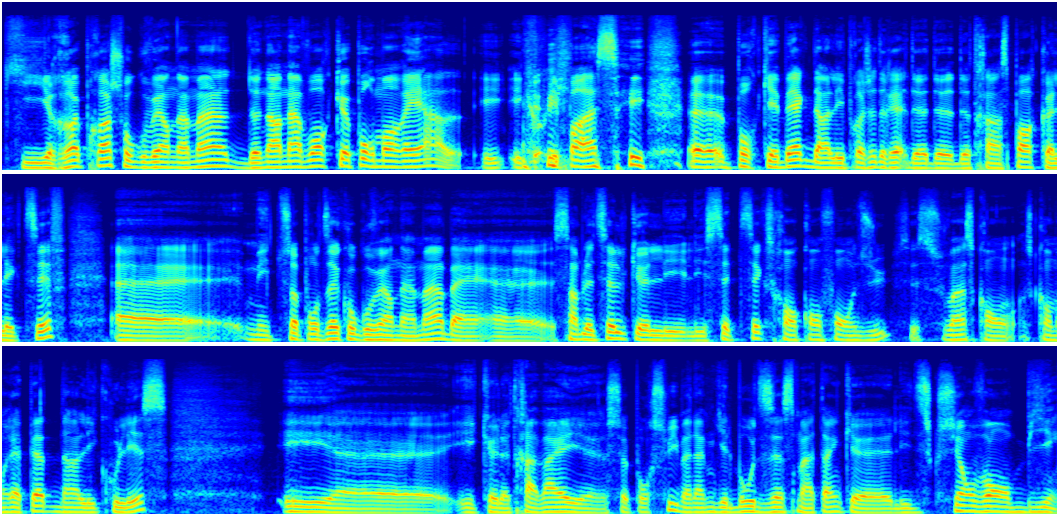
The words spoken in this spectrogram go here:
qui reprochent au gouvernement de n'en avoir que pour Montréal et, et, et pas assez euh, pour Québec dans les projets de, de- de- de transport collectif. Mais tout ça pour dire qu'au gouvernement, ben, semble-t-il que les, les sceptiques seront confondus. C'est souvent ce qu'on ce qu'on me répète dans les coulisses et, euh, et que le travail euh, se poursuit. Madame Guilbeault disait ce matin que les discussions vont bien.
